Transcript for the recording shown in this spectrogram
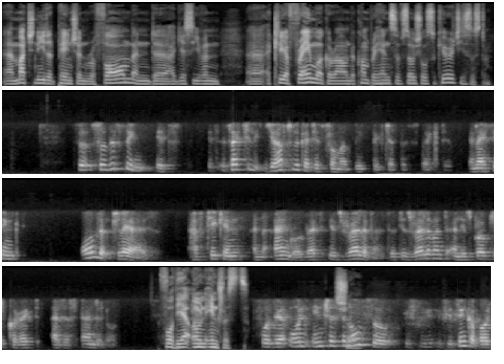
Uh, much needed pension reform, and I guess even a clear framework around a comprehensive social security system. So, so this thing, it's it's actually, you have to look at it from a big picture perspective. And I think all the players have taken an angle that is relevant, that is relevant and is probably correct as a standalone. For their own interests. For their own interests. Sure. And also, if you, if you think about,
